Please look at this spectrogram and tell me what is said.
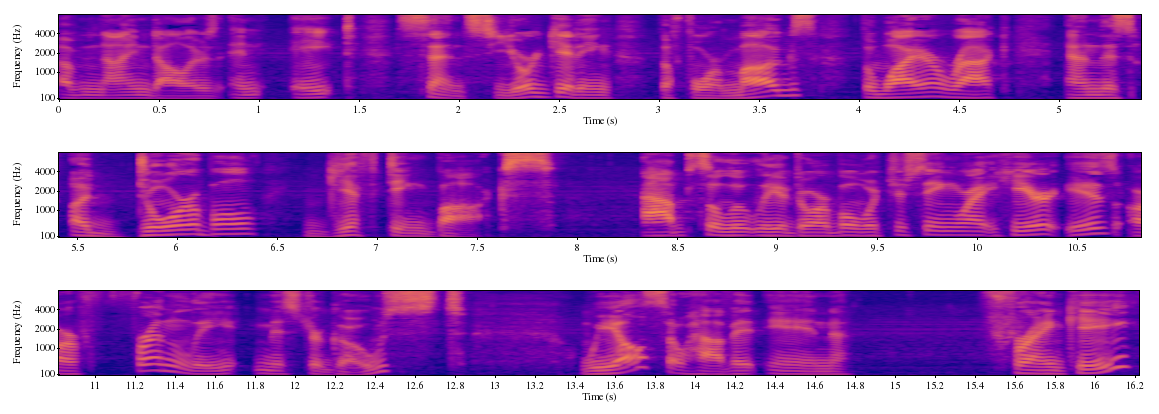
of $9.08. You're getting the four mugs, the wire rack, and this adorable gifting box. Absolutely adorable. What you're seeing right here is our friendly Mr. Ghost. We also have it in Frankie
